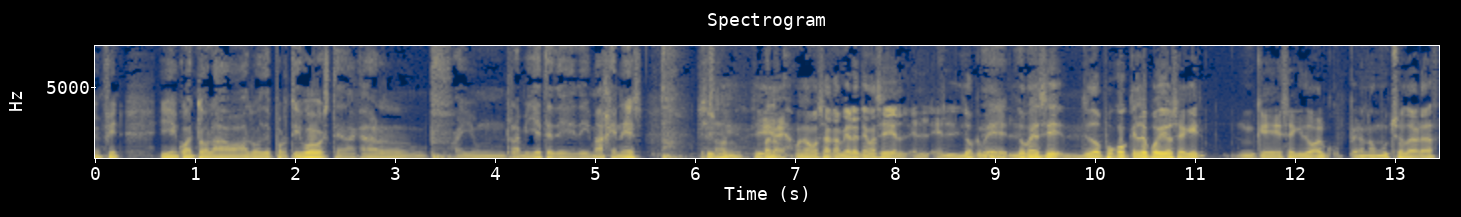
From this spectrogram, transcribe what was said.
En fin, y en cuanto a, la- a lo deportivo, este Dakar, hay un ramillete de, de imágenes que sí, son, sí, sí. bueno, bueno, vamos a cambiar de tema así. El, el- el- lo que me, Eh, lo que lo poco que le he podido seguir, que he seguido algo, pero no mucho, la verdad,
